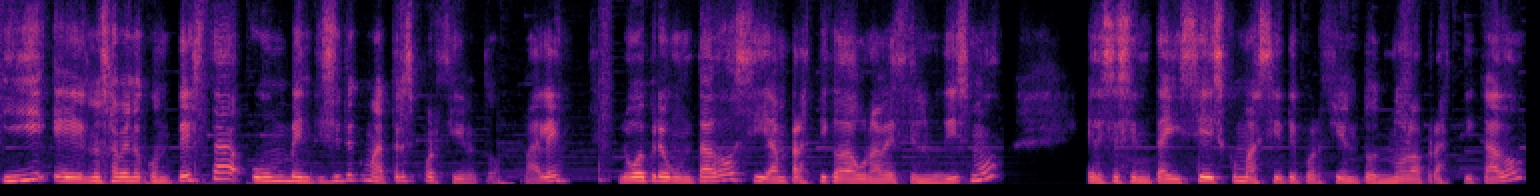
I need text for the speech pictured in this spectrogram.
y eh, no sabe, no contesta un 27,3%, ¿vale? Luego he preguntado si han practicado alguna vez el nudismo, el 66,7% no lo ha practicado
